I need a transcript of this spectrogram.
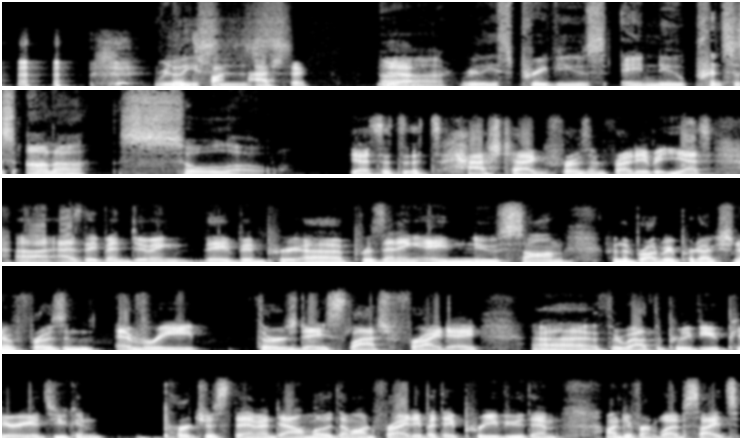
releases. Fantastic. Uh, yeah. Uh, release previews a new Princess Anna solo. Yes, it's, it's hashtag Frozen Friday. But yes, uh, as they've been doing, they've been pre- uh, presenting a new song from the Broadway production of Frozen every Thursday slash Friday uh, throughout the preview periods. You can purchase them and download them on Friday, but they preview them on different websites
